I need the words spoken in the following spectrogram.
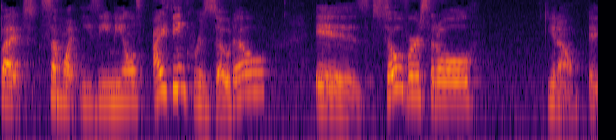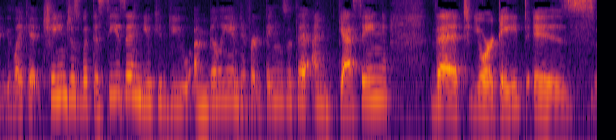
but somewhat easy meals, I think risotto is so versatile you know it like it changes with the season. You can do a million different things with it. I'm guessing that your date is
